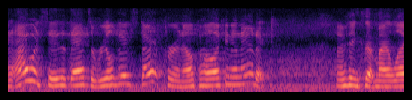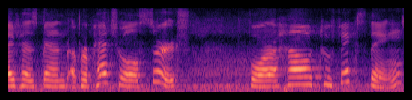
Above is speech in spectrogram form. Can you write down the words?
And I would say that that's a real good start for an alcoholic and an addict. I think that my life has been a perpetual search for how to fix things,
